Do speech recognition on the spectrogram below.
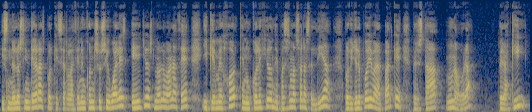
y si no los integras porque se relacionen con sus iguales, ellos no lo van a hacer. Y qué mejor que en un colegio donde pasas más horas al día, porque yo le puedo llevar al parque, pero está una hora pero aquí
